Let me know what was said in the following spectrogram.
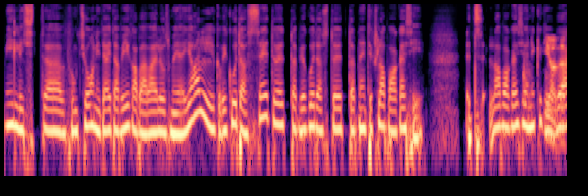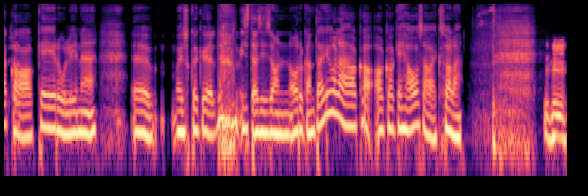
millist äh, funktsiooni täidab igapäevaelus meie jalg või kuidas see töötab ja kuidas töötab näiteks labakäsi. et labakäsi on ikkagi ja, väga täpselt. keeruline, äh, ma ei oskagi öelda, mis ta siis on, organ ta ei ole, aga, aga kehaosa, eks ole mm. -hmm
